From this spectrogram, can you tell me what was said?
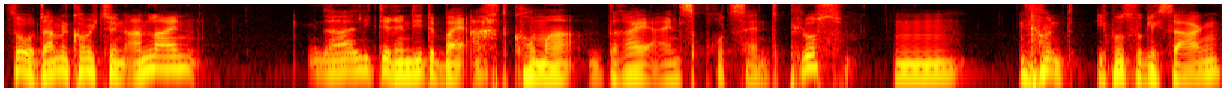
So, damit komme ich zu den Anleihen. Da liegt die Rendite bei 8,31% plus. Und ich muss wirklich sagen,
